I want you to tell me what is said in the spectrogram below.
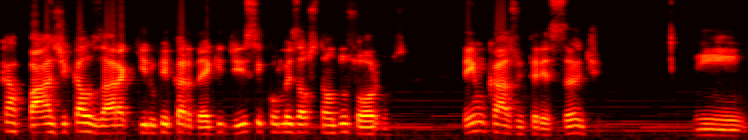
capaz de causar aquilo que Kardec disse como exaustão dos órgãos. Tem um caso interessante em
